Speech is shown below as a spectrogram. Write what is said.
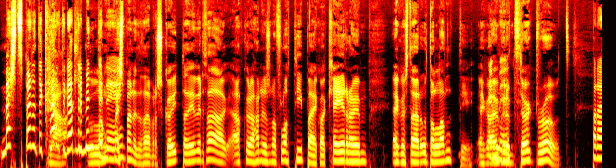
mest spennandi karakter í allir myndinni. Langmest spennandi, það er bara skautað yfir það af hverju hann er svona flott típa, eitthvað að keira um eitthvað staðar út á landi eitthvað einhverjum dirt road. Bara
